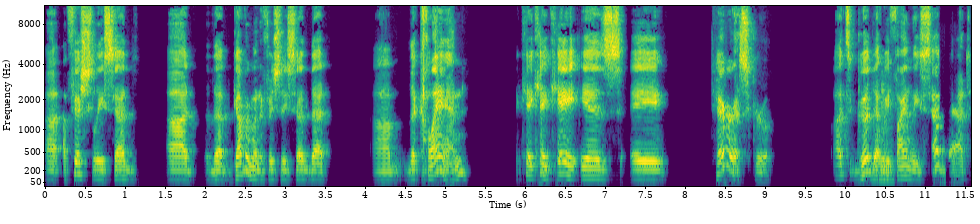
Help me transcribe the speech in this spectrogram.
uh, officially said uh, the government officially said that um, the Klan, the KKK, is a terrorist group. Well, it's good that we Mhm. finally said that.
